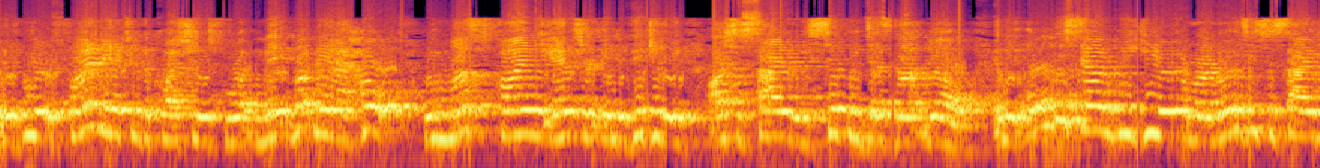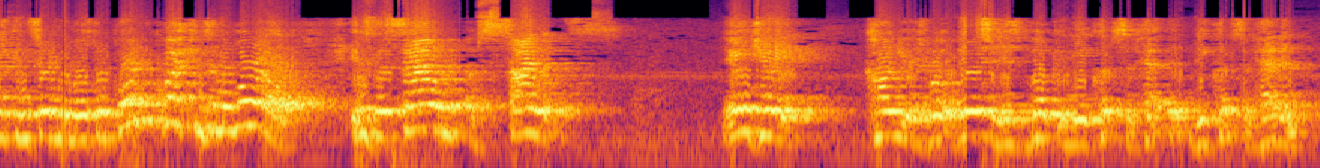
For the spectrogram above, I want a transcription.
And if we are to find an answer to the questions for what may, what may I hope, we must find the answer individually. Our society simply does not know. And the only sound we hear from our noisy society concerning the most important questions in the world is the sound of silence. A.J. Conyers wrote this in his book, the Eclipse of, he- the Eclipse of Heaven.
